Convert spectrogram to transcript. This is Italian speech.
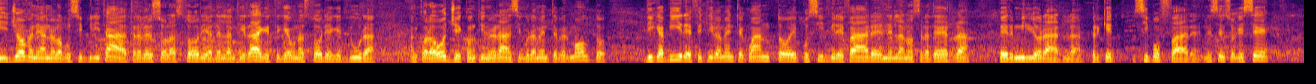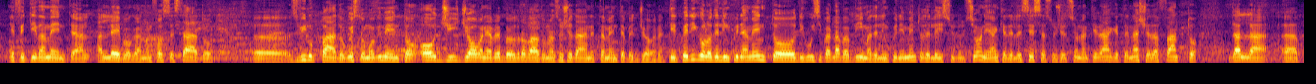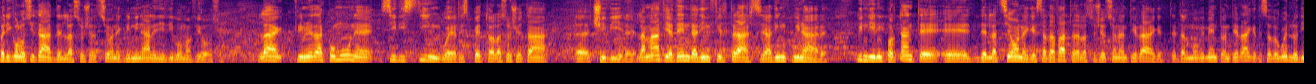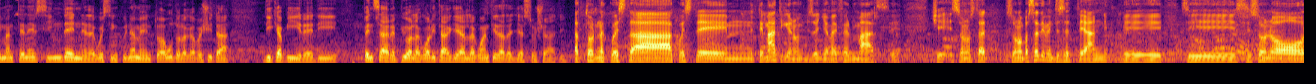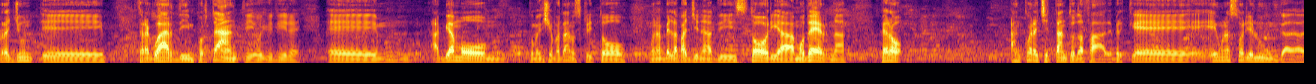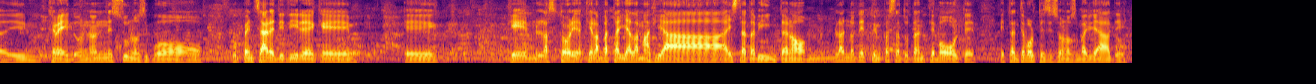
I giovani hanno la possibilità attraverso la storia dell'anti-racket, che è una storia che dura ancora oggi e continuerà sicuramente per molto, di capire effettivamente quanto è possibile fare nella nostra terra per migliorarla, perché si può fare, nel senso che se effettivamente all'epoca non fosse stato eh, sviluppato questo movimento, oggi i giovani avrebbero trovato una società nettamente peggiore. Il pericolo dell'inquinamento di cui si parlava prima, dell'inquinamento delle istituzioni e anche delle stesse associazioni anti-racket, nasce dal fatto dalla uh, pericolosità dell'associazione criminale di tipo mafioso. La criminalità comune si distingue rispetto alla società uh, civile, la mafia tende ad infiltrarsi, ad inquinare quindi l'importante eh, dell'azione che è stata fatta dall'associazione anti-racket, dal movimento anti-racket è stato quello di mantenersi indenne da questo inquinamento, ha avuto la capacità di capire, di pensare più alla qualità che alla quantità degli associati. Attorno a, questa, queste tematiche non bisogna mai fermarsi, cioè, sono, stati, sono, passati 27 anni, beh, si, si, sono raggiunti traguardi importanti, voglio dire. E, ehm, abbiamo, come diceva Tano, scritto una bella pagina di storia moderna, però Ancora c'è tanto da fare perché è una storia lunga, credo, non, nessuno si può, può, pensare di dire che, eh, che, la storia, che la battaglia alla mafia è stata vinta, no, l'hanno detto in passato tante volte e tante volte si sono sbagliati.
